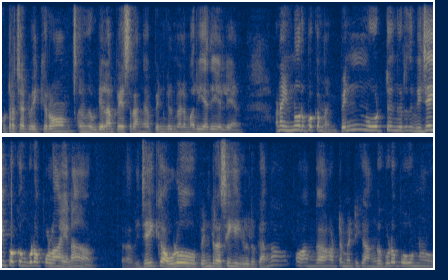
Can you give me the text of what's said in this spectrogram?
குற்றச்சாட்டு வைக்கிறோம். இவங்க இப்படியெல்லாம் பேசுகிறாங்க பெண்கள் மேலே மரியாதையே இல்லையான்னு. ஆனால் இன்னொரு பக்கம் மேம் பெண் ஓட்டுங்கிறது விஜய் பக்கம் கூட போகலாம் ஏன்னா விஜய்க்கு அவ்வளோ பெண் ரசிகைகள் இருக்காங்க. அப்போ அங்கே ஆட்டோமேட்டிக்காக அங்கே கூட போகணும்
